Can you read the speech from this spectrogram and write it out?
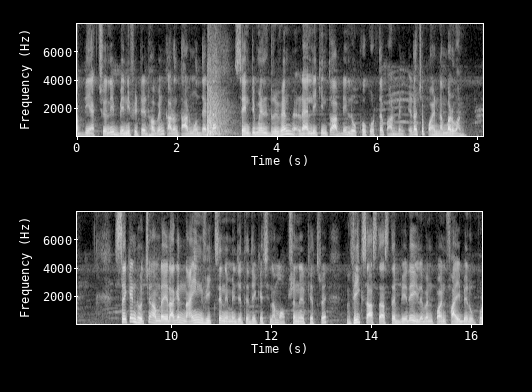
আপনি অ্যাকচুয়ালি বেনিফিটেড হবেন, কারণ তার মধ্যে একটা সেন্টিমেন্ট ড্রিভেন র্যালি কিন্তু আপনি লক্ষ্য করতে পারবেন। এটা হচ্ছে পয়েন্ট নাম্বার ওয়ান সেকেন্ড হচ্ছে, আমরা এর আগে নাইন ভিক্সে নেমে যেতে দেখেছিলাম অপশনের ক্ষেত্রে। ভিক্স আস্তে আস্তে বেড়ে ইলেভেন পয়েন্ট ফাইভের উপর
